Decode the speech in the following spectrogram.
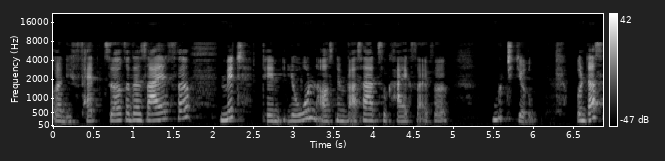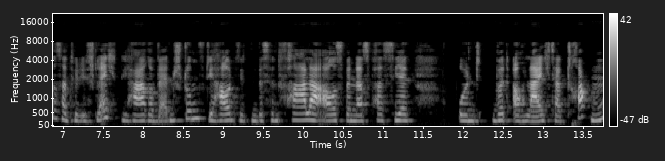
oder die Fettsäure der Seife mit den Ionen aus dem Wasser zu Kalkseife mutieren. Und das ist natürlich schlecht. Die Haare werden stumpf, die Haut sieht ein bisschen fahler aus, wenn das passiert und wird auch leichter trocken.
